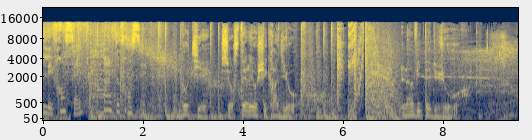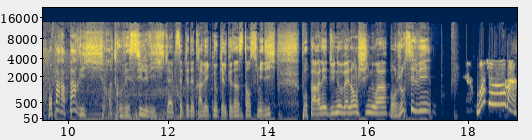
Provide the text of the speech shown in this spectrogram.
Les Français parlent de français. Gauthier sur Stéréo Chic Radio. L'invité du jour. On part à Paris, retrouver Sylvie qui a accepté d'être avec nous quelques instants ce midi pour parler du nouvel an chinois. Bonjour Sylvie. Bonjour.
